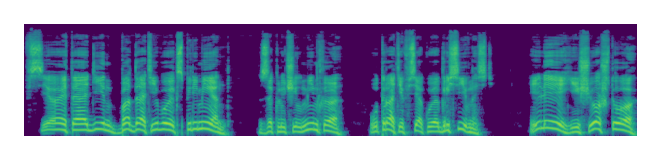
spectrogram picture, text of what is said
«Все это один, бодать его эксперимент», — заключил Минха, утратив всякую агрессивность. «Или еще что.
